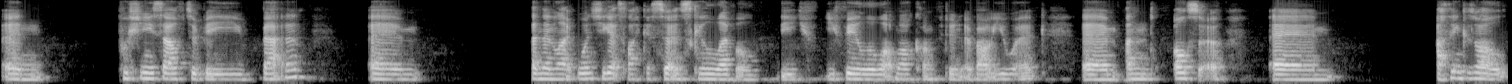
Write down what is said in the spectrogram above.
and pushing yourself to be better. Um and then like once you get to like a certain skill level you, you feel a lot more confident about your work. Um and also um i think as well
